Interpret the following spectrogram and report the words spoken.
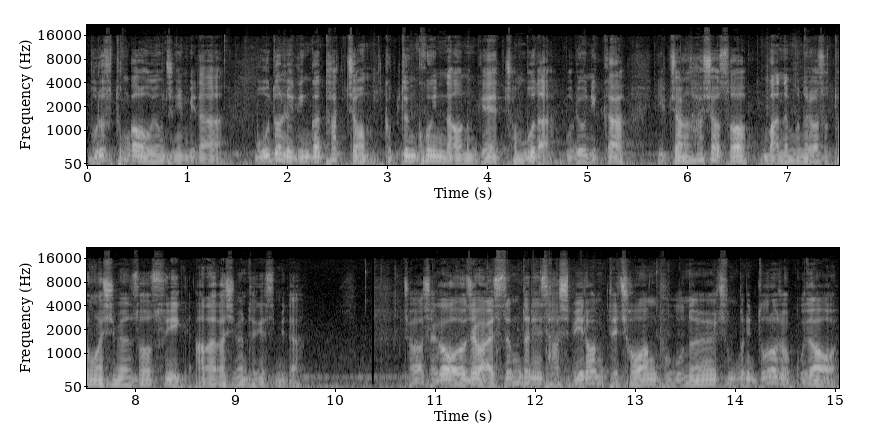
무료수 통방을 운영 중입니다. 모든 리딩과 타점, 급등 코인 나오는 게 전부 다 무료니까 입장하셔서 많은 분들과 소통하시면서 수익 안아가시면 되겠습니다. 자, 제가 어제 말씀드린 41원대 저항 부분을 충분히 뚫어줬고요.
